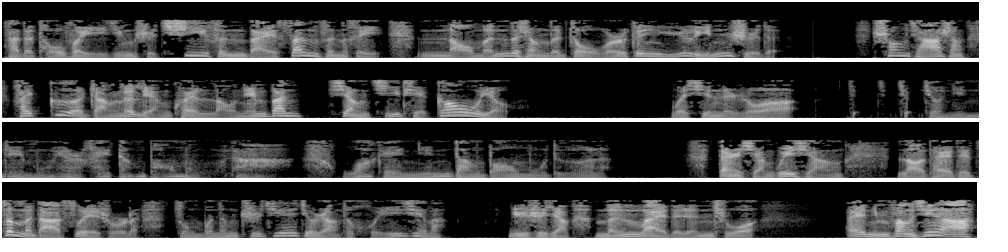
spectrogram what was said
她的头发已经是七分白三分黑，脑门子上的皱纹跟鱼鳞似的，双颊上还各长了两块老年斑，像几铁膏药。我心里说：就就就您这模样，还当保姆呢？我给您当保姆得了。但是想归想，老太太这么大岁数了，总不能直接就让她回去吧。于是向门外的人说：“哎，你们放心啊，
